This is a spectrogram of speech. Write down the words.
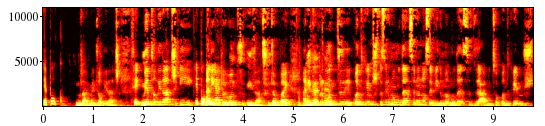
É pouco mudar mentalidades. Sim. Mentalidades e, e pouco Anica pergunte, exato, também. Anica pergunte quando queremos fazer uma mudança na nossa vida, uma mudança de hábitos ou quando queremos,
